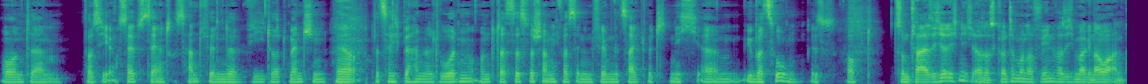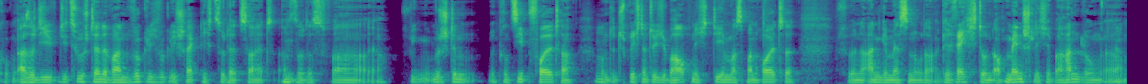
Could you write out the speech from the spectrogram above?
Und ähm, was ich auch selbst sehr interessant finde, wie dort Menschen Ja. tatsächlich behandelt wurden und dass das wahrscheinlich, was in den Filmen gezeigt wird, nicht ähm, überzogen ist oft. Zum Teil sicherlich nicht, aber das könnte man auf jeden Fall sich mal genauer angucken. Also die, die Zustände waren wirklich, wirklich schrecklich zu der Zeit. Also das war ja wie bestimmt im Prinzip Folter und entspricht natürlich überhaupt nicht dem, was man heute für eine angemessene oder gerechte und auch menschliche Behandlung ähm,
